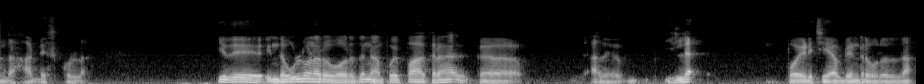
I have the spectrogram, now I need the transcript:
அந்த ஹார்ட் டிஸ்க்குள்ளே இது இந்த உள்ளுணர்வு வருது நான் போய் பார்க்குறேன் அது இல்லை போயிடுச்சு அப்படின்ற ஒரு இதுதான்.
